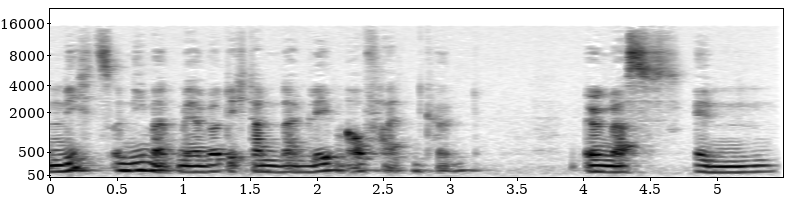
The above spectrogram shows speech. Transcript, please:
Nichts und niemand mehr wird dich dann in deinem Leben aufhalten können. Irgendwas im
